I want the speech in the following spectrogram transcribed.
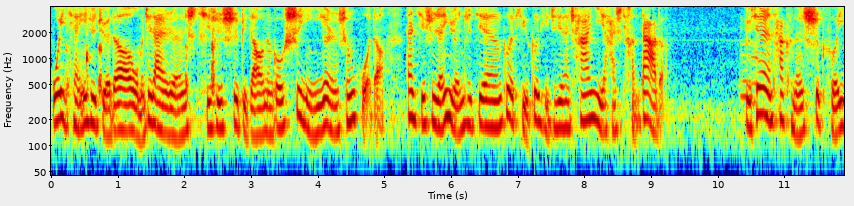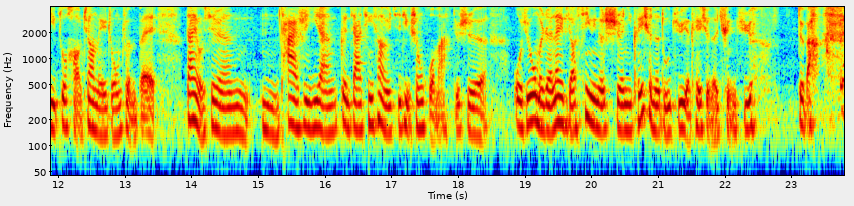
我以前一直觉得我们这代人其实是比较能够适应一个人生活的，但其实人与人之间、个体与个体之间的差异还是很大的。有些人他可能是可以做好这样的一种准备，但有些人，嗯，他还是依然更加倾向于集体生活嘛。就是我觉得我们人类比较幸运的是，你可以选择独居，也可以选择群居，对吧？对。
